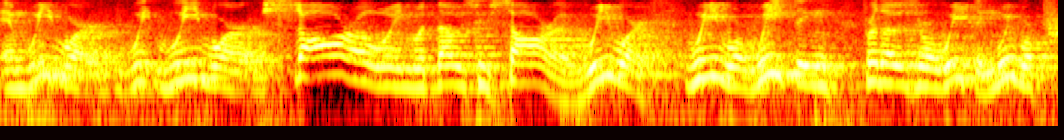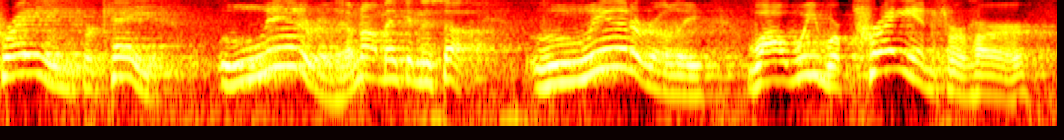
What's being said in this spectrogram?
and we were we, we were sorrowing with those who sorrow, we were we were weeping for those who are weeping. We were praying for Kay. Literally, I'm not making this up. Literally, while we were praying for her,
